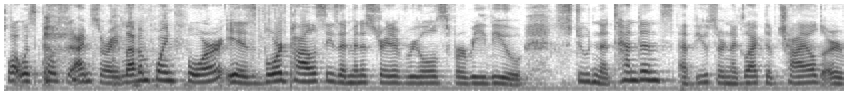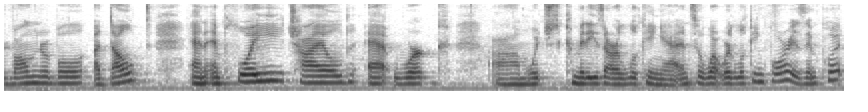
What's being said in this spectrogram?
What was posted, I'm sorry, 11.4 is board policies, administrative rules for review. Student attendance, abuse or neglect of child or vulnerable adult, and employee child at work, um, which committees are looking at. And so what we're looking for is input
